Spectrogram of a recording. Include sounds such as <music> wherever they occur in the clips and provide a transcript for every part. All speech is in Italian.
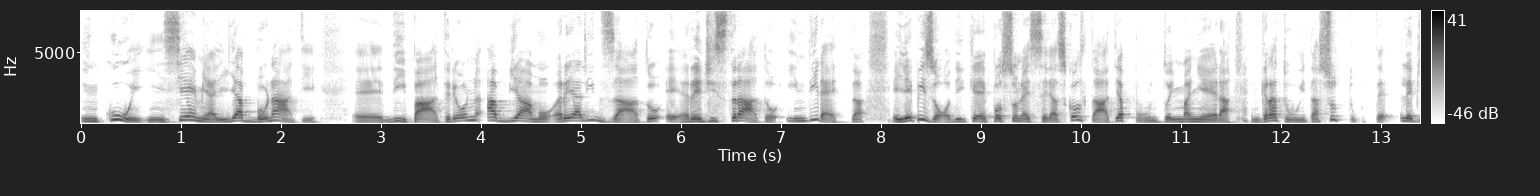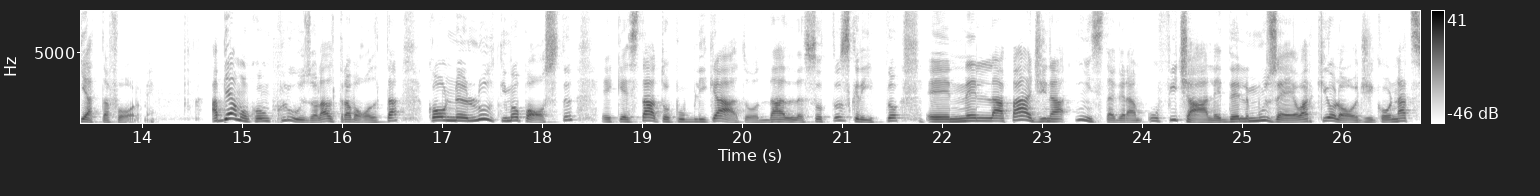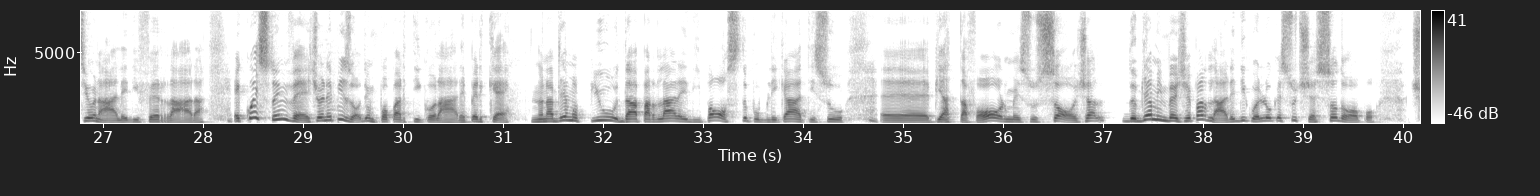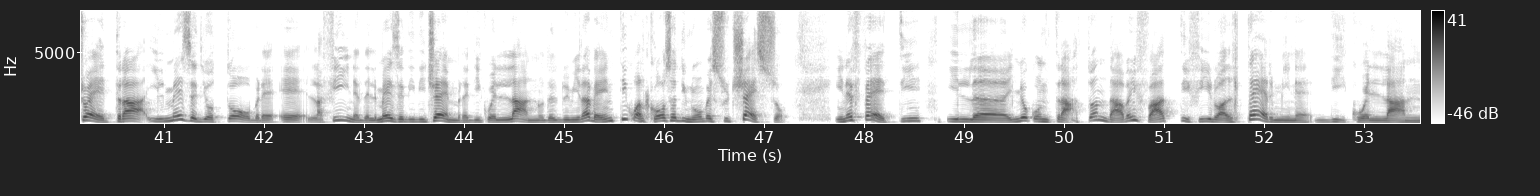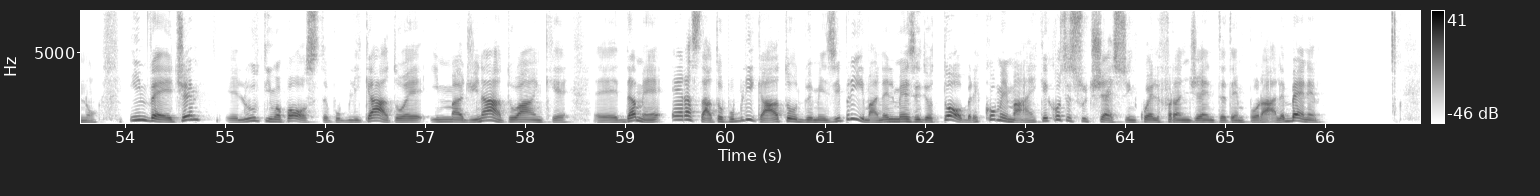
in cui insieme agli abbonati eh, di Patreon abbiamo realizzato e registrato in diretta gli episodi che possono essere ascoltati appunto in maniera gratuita su tutte le piattaforme. Abbiamo concluso l'altra volta con l'ultimo post eh, che è stato pubblicato dal sottoscritto eh, nella pagina Instagram ufficiale del Museo Archeologico Nazionale di Ferrara. E questo invece è un episodio un po' particolare perché non abbiamo più da parlare di post pubblicati su eh, piattaforme, su social, dobbiamo invece parlare di quello che è successo dopo, cioè tra il mese di ottobre e la fine del mese di dicembre di quell'anno del 2020 qualcosa di nuovo è successo. In effetti il, il mio contratto andava infatti fino al termine di quell'anno. Invece l'ultimo post pubblicato e immaginato anche eh, da me era stato pubblicato due mesi prima, nel mese di ottobre. Come mai? Che cosa è successo in quel frangente temporale? Bene,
